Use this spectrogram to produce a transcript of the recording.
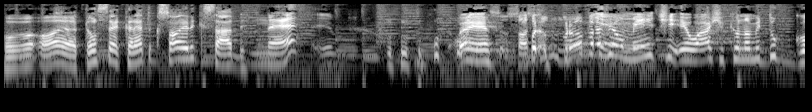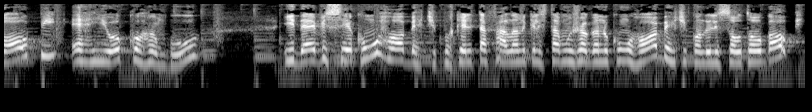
Olha, é tão secreto que só ele que sabe. Né? É, Só- pro- o nome provavelmente eu acho que o nome do golpe é Ryoko Rambu e deve ser com o Robert, porque ele tá falando que eles estavam jogando com o Robert quando ele soltou o golpe.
